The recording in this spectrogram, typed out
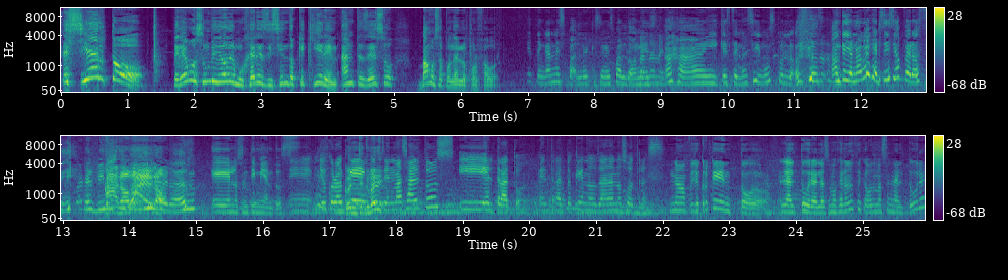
¡Es cierto! Tenemos un video de mujeres diciendo qué quieren. Antes de eso, vamos a ponerlo, por favor tengan espalda, que estén espaldones. Ajá, y que estén así musculosos. Aunque yo no hago ejercicio, pero sí. El ah, no, bueno. verdad. en los sentimientos. Eh, yo creo que, estén más altos y el trato, el trato que nos dan a nosotras. No, pues yo creo que en todo, en la altura. Las mujeres nos fijamos más en la altura.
